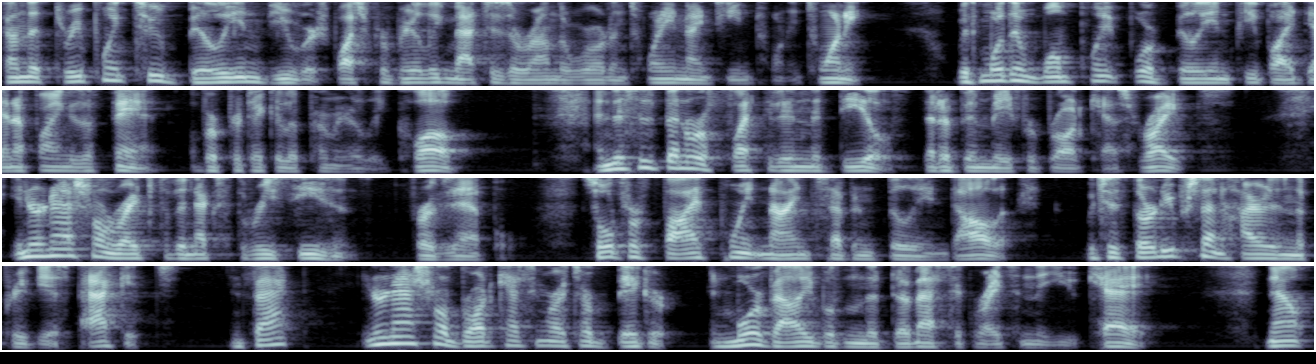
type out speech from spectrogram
found that 3.2 billion viewers watched Premier League matches around the world in 2019 2020, with more than 1.4 billion people identifying as a fan of a particular Premier League club. And this has been reflected in the deals that have been made for broadcast rights. International rights for the next three seasons, for example, sold for $5.97 billion, which is 30% higher than the previous package. In fact, international broadcasting rights are bigger and more valuable than the domestic rights in the UK. Now,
